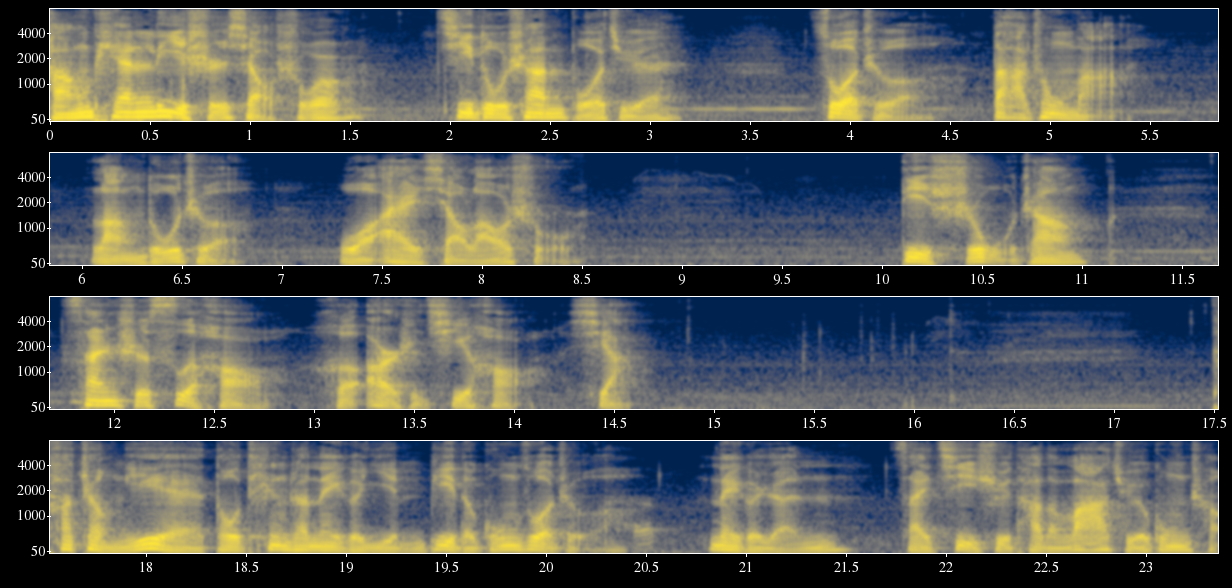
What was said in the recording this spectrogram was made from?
长篇历史小说《基督山伯爵》，作者大仲马，朗读者我爱小老鼠。第十五章，三十四号和二十七号下。他整夜都听着那个隐蔽的工作者，那个人在继续他的挖掘工程。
